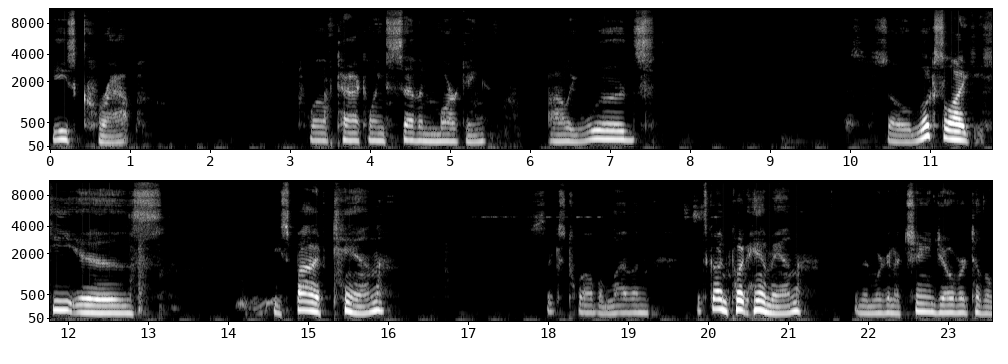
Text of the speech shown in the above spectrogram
He's crap. 12 tackling, 7 marking. Ollie Woods. So looks like he is he's 5'10. 6, 12, 11. Let's go ahead and put him in. And then we're going to change over to the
